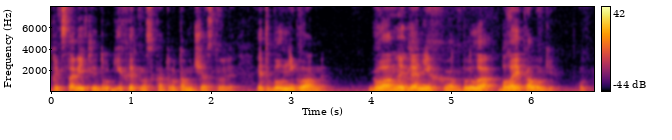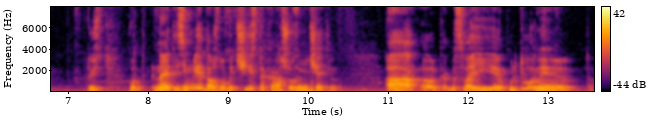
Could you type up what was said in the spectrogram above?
представителей других этносов, которые там участвовали, это было не главное. Главное для них было, была экология. То есть вот на этой земле должно быть чисто, хорошо, замечательно. А э, как бы свои культурные там,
